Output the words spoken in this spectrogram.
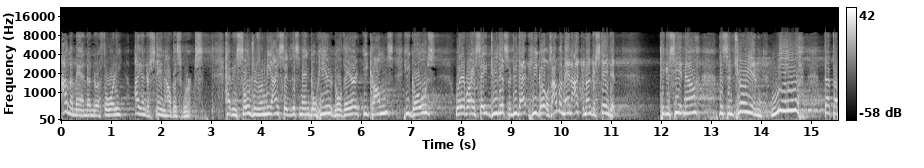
I'm a man under authority. I understand how this works. Having soldiers on me, I say to this man, go here, go there. He comes, he goes. Whatever I say, do this or do that, he goes. I'm a man, I can understand it. Can you see it now? The centurion knew that the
